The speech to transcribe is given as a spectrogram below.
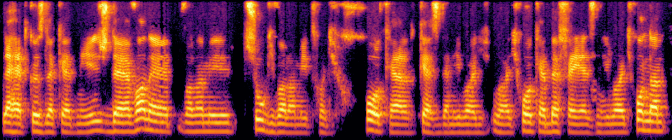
lehet közlekedni is, de van-e valami, súgi valamit, hogy hol kell kezdeni, vagy, vagy hol kell befejezni, vagy honnan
